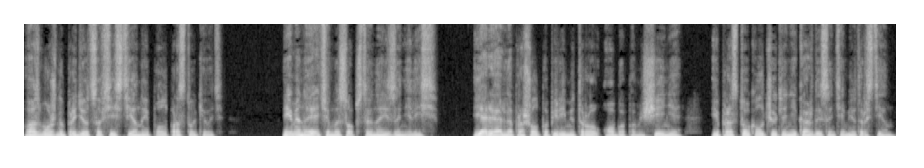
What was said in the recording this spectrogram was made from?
Возможно, придется все стены и пол простукивать. Именно этим мы, собственно, и занялись. Я реально прошел по периметру оба помещения и простукал чуть ли не каждый сантиметр стен.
